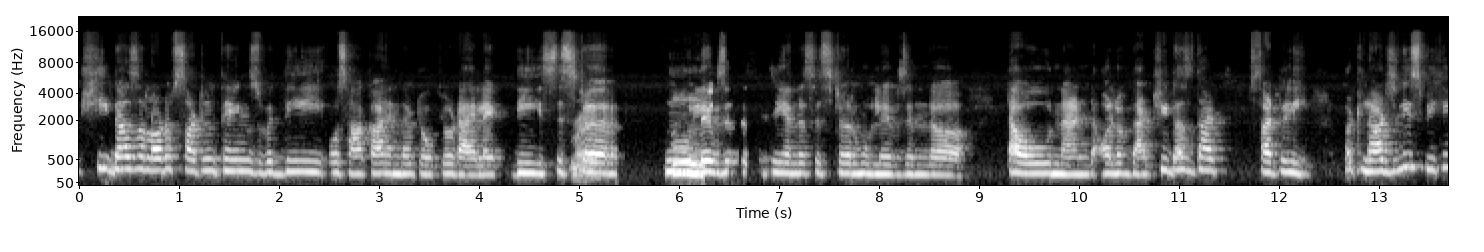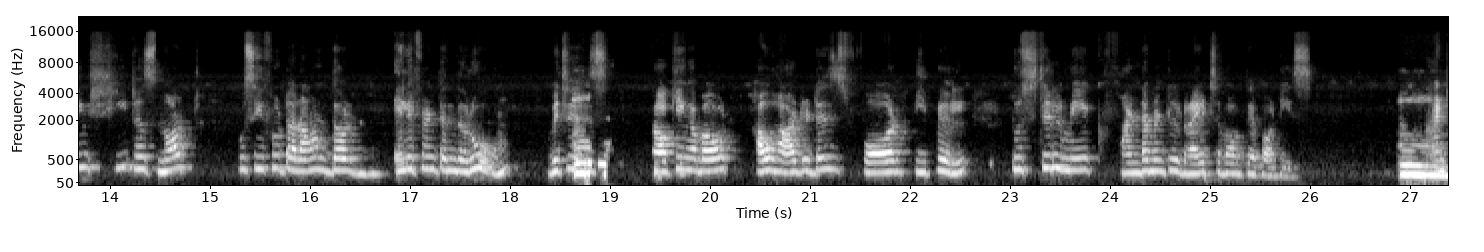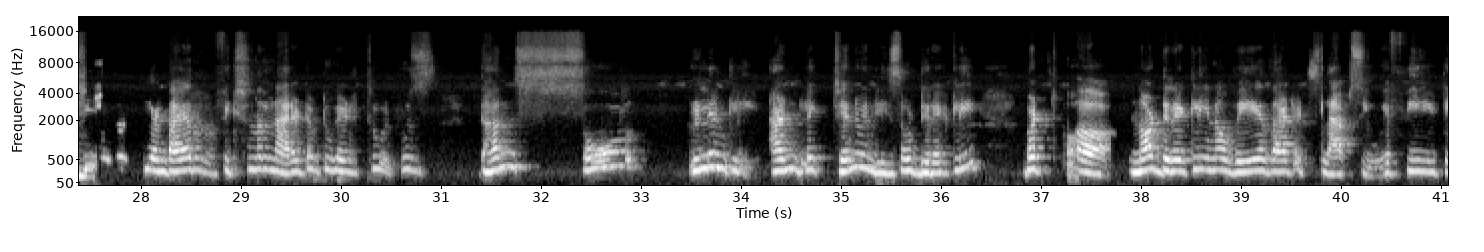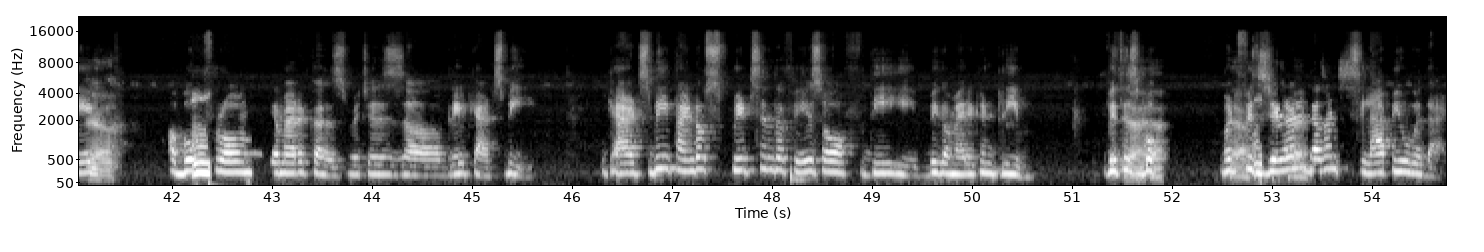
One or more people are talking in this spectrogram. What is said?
she does a lot of subtle things with the Osaka and the Tokyo dialect. The sister Right. who Mm. lives in the and the sister who lives in the town and all of that. She does that subtly. But largely speaking, she does not pussyfoot around the elephant in the room, which is talking about how hard it is for people to still make fundamental rights about their bodies Mm. and she uses the entire fictional narrative to get it through. It was done so brilliantly and like genuinely so directly, but uh, not directly in a way that it slaps you. If we take Yeah. a book from the Americas, which is uh, Great Gatsby, Gatsby kind of spits in the face of the big American dream with his Yeah, book. But yeah. Fitzgerald Yeah. doesn't slap you with that.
